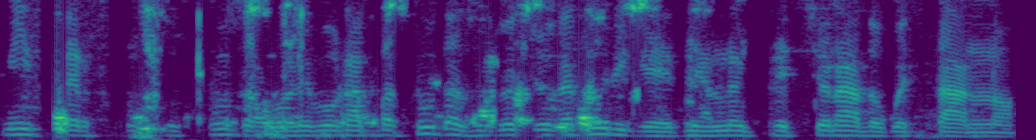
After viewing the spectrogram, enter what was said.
Mister, scusa, volevo una battuta su due giocatori che mi hanno impressionato quest'anno,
